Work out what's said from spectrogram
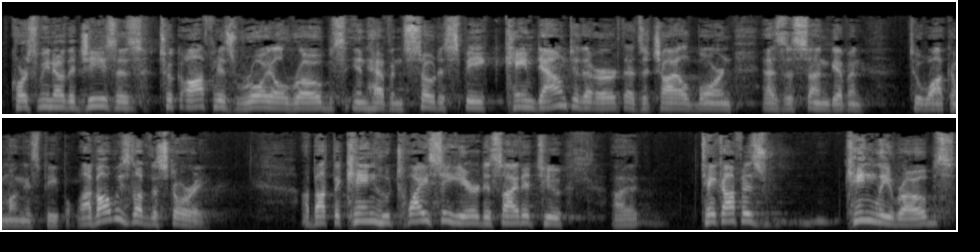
Of course, we know that Jesus took off his royal robes in heaven, so to speak, came down to the earth as a child born, as a son given to walk among his people. I've always loved the story about the king who twice a year decided to uh, take off his kingly robes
